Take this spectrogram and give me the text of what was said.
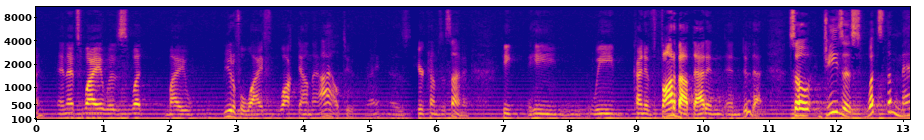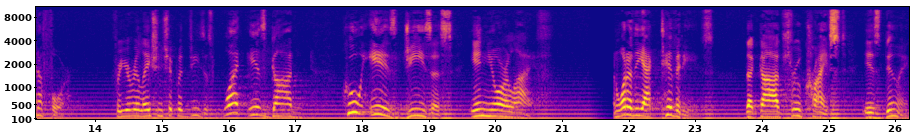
Right? And that's why it was what my beautiful wife walked down the aisle to, right? As Here Comes the Sun. And he, he, we kind of thought about that and, and do that. So, Jesus, what's the metaphor for your relationship with Jesus? What is God? Who is Jesus in your life? And what are the activities that God, through Christ, is doing?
